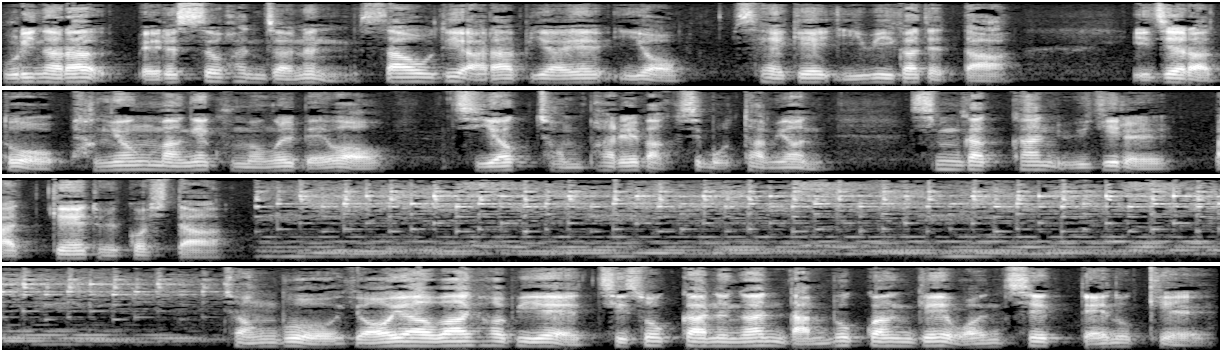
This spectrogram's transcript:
우리나라 메르스 환자는 사우디아라비아에 이어 세계 2위가 됐다. 이제라도 방역망의 구멍을 메워 지역 전파를 막지 못하면 심각한 위기를 맞게 될 것이다. 정부 여야와 협의해 지속 가능한 남북 관계 원칙 내놓길.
